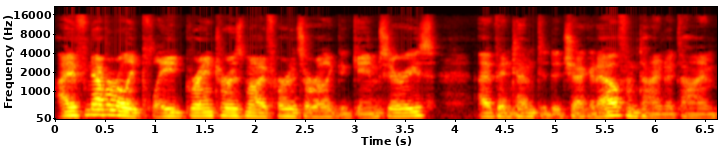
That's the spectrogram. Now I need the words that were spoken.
I've never really played Gran Turismo. I've heard it's a really good game series. I've been tempted to check it out from time to time,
